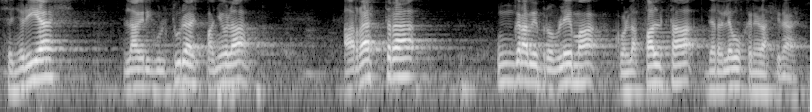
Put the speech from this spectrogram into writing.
Señorías, la agricultura española arrastra un grave problema con la falta de relevo generacional,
